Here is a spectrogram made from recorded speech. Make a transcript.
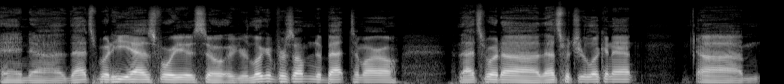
and uh, that's what he has for you. So if you're looking for something to bet tomorrow, that's what uh, that's what you're looking at. Um,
